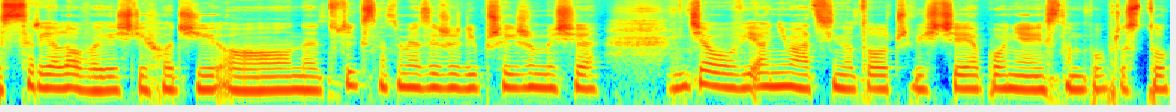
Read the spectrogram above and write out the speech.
serialowej, jeśli chodzi o Netflix. Natomiast jeżeli przyjrzymy się działowi animacji, no to oczywiście Japonia jest tam po prostu,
